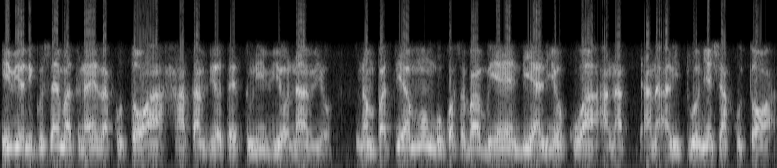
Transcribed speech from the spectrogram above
hivyo ni kusema tunaweza kutoa hata vyote tulivyo navyo. Tunampatia Mungu kwa sababu yeye ndiye aliyokuwa alituonyesha kutoa.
